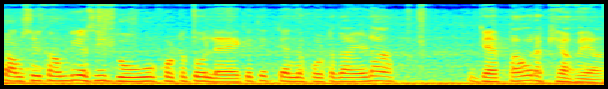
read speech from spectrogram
ਕਮ ਸੇ ਕਮ ਵੀ ਅਸੀਂ 2 ਫੁੱਟ ਤੋਂ ਲੈ ਕੇ ਤੇ 3 ਫੁੱਟ ਦਾ ਜਿਹੜਾ ਗੈਪ ਆ ਉਹ ਰੱਖਿਆ ਹੋਇਆ।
